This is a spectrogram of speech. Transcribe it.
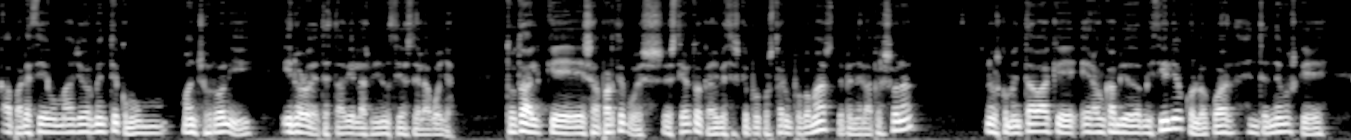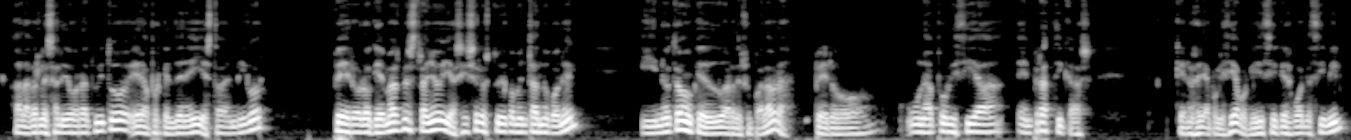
aparece mayormente como un manchurrón y, y no lo detecta bien las minucias de la huella. Total, que esa parte, pues es cierto que hay veces que puede costar un poco más, depende de la persona. Nos comentaba que era un cambio de domicilio, con lo cual entendemos que al haberle salido gratuito era porque el DNI estaba en vigor. Pero lo que más me extrañó, y así se lo estuve comentando con él, y no tengo que dudar de su palabra, pero una policía en prácticas, que no sería policía porque dice que es guardia civil,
